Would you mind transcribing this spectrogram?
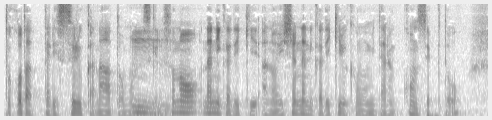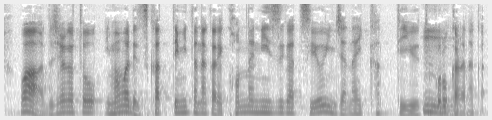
とこだったりするかなと思うんですけど、うん。その何かできあの一緒に何かできるかもみたいなコンセプトはどちらかというと今まで使ってみた中でこんなニーズが強いんじゃないかっていうところからなんか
